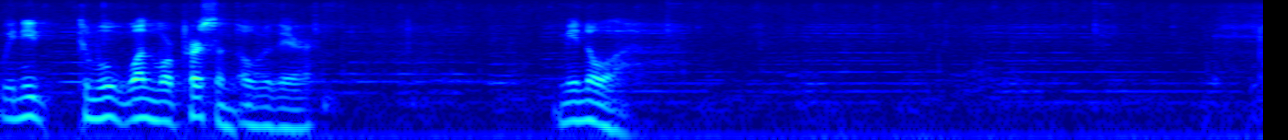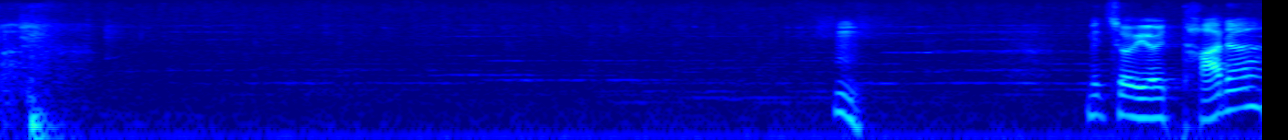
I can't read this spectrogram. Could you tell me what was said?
we need to move one more person over there. Minowa. Mitsuyo Tada?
